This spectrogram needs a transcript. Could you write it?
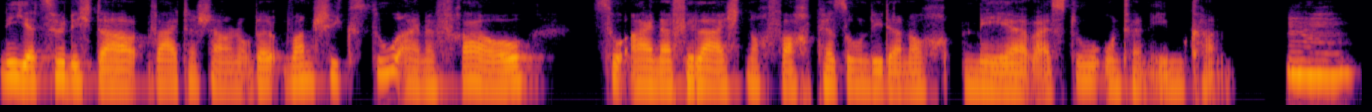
nee, jetzt würde ich da weiterschauen oder wann schickst du eine Frau zu einer vielleicht noch Fachperson, die da noch mehr, weißt du, unternehmen kann? Mhm.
